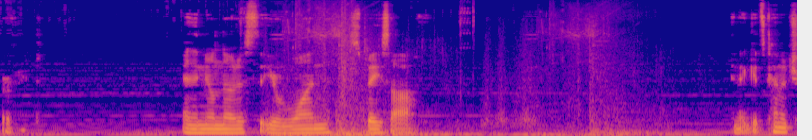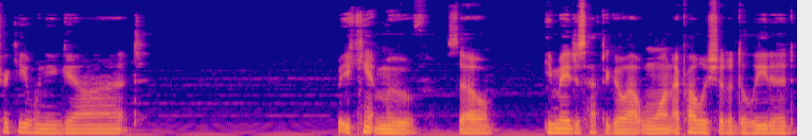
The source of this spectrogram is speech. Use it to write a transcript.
Perfect. And then you'll notice that you're one space off. And it gets kind of tricky when you got... But you can't move, so you may just have to go out one. I probably should have deleted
